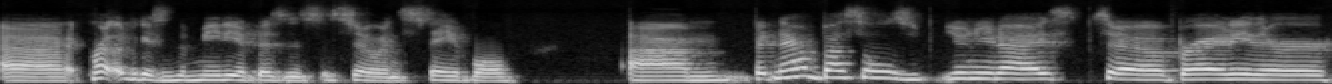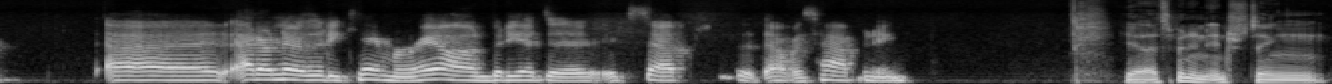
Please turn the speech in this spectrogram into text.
uh, partly because the media business is so unstable. Um, but now Bustle's unionized, so Bryan either uh, I don't know that he came around, but he had to accept that that was happening. Yeah, that's been an interesting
